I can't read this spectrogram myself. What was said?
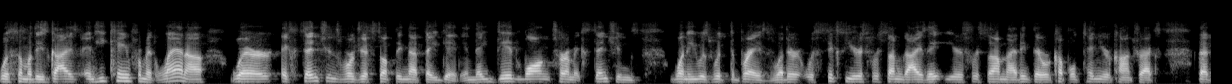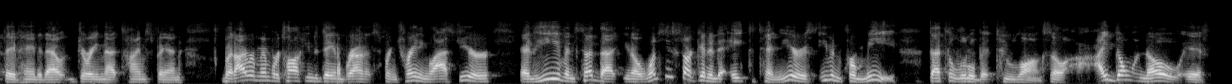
with some of these guys. And he came from Atlanta where extensions were just something that they did. And they did long-term extensions when he was with the Braves whether it was 6 years for some guys 8 years for some. I think there were a couple 10-year contracts that they've handed out during that time span but I remember talking to Dana Brown at spring training last year, and he even said that, you know, once you start getting to eight to 10 years, even for me, that's a little bit too long. So I don't know if,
